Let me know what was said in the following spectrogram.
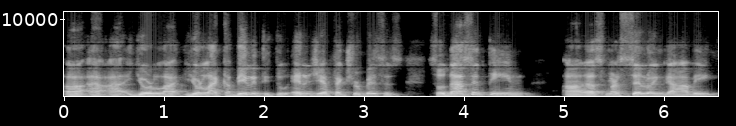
uh, uh, your like your likability to. Energy affects your business. So that's a team. Uh, that's Marcelo and Gavi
